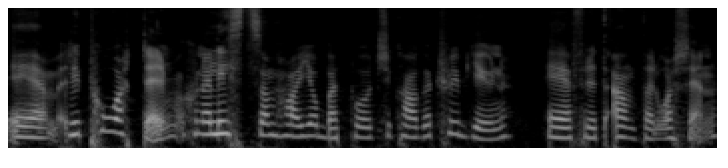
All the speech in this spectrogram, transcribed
eh, reporter, journalist som har jobbat på Chicago Tribune eh, för ett antal år sedan.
